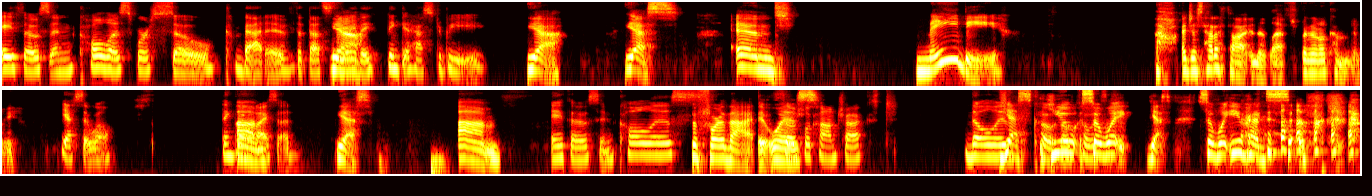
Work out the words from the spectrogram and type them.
Eythos and Kolis were so combative that that's the Yeah. way they think it has to be Yeah. Yes. And maybe I just had a thought and it left, but it'll come to me. Yes, it will. Think about Um, what I said. Yes. Um Eythos and Kolis. before that it was social contract. They'll yes co- you they'll so what yes so what you had said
